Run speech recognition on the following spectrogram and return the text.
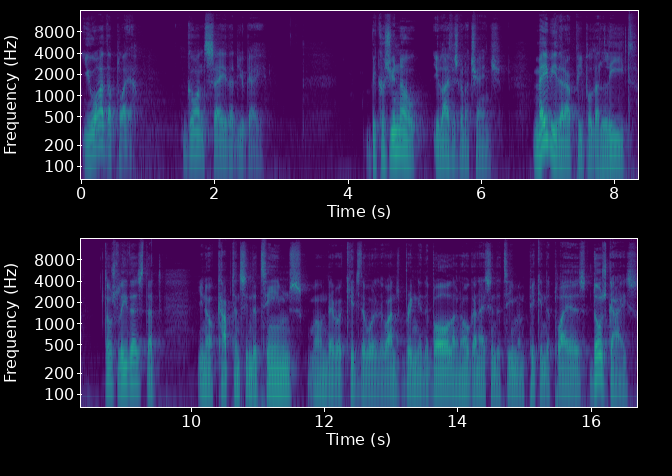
you are the player. Go and say that you're gay. Because you know your life is going to change. Maybe there are people that lead, those leaders that, you know, captains in the teams, when they were kids, they were the ones bringing the ball and organizing the team and picking the players. Those guys,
